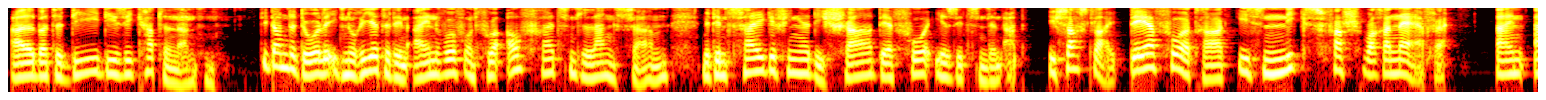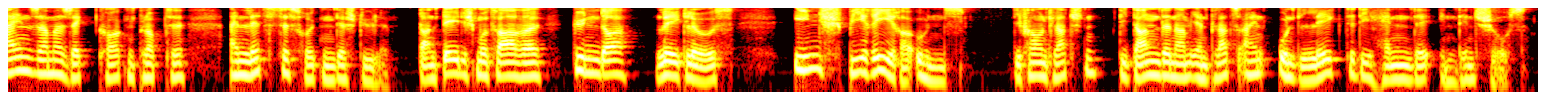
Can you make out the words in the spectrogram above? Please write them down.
alberte die, die sie Kattel nannten. Die Tante Dorle ignorierte den Einwurf und fuhr aufreizend langsam mit dem Zeigefinger die Schar der vor ihr Sitzenden ab. Ich sag's gleich, der Vortrag is nix verschwacher Nerve. Ein einsamer Sektkorken ploppte, ein letztes Rücken der Stühle. Dann tät ich sagen, Günder, leg los, inspiriere uns. Die Frauen klatschten, die Tante nahm ihren Platz ein und legte die Hände in den Schoß.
